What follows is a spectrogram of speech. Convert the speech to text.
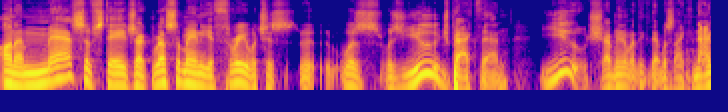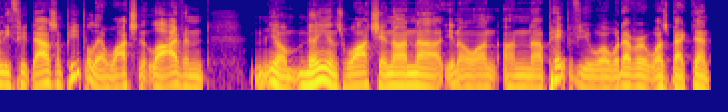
on a massive stage like WrestleMania three, which is was was huge back then. Huge. I mean, I think that was like ninety three thousand people there watching it live, and you know millions watching on uh, you know on on uh, pay per view or whatever it was back then.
